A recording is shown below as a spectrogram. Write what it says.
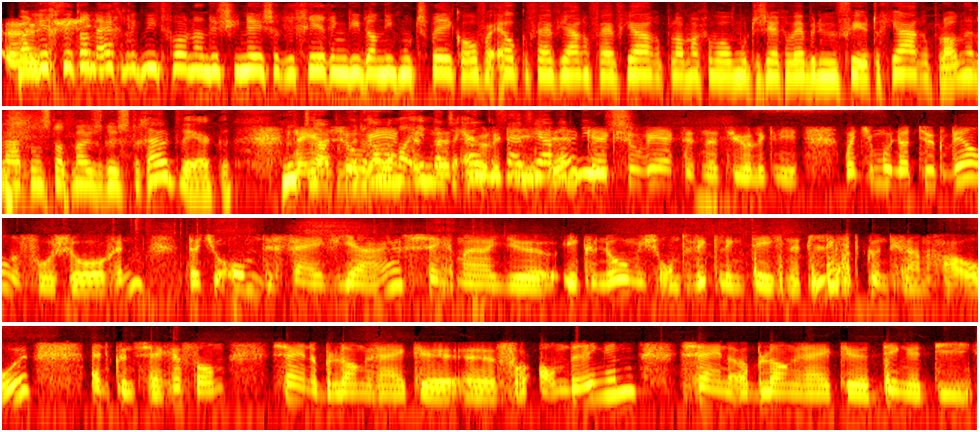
uh, maar ligt het dan eigenlijk niet gewoon aan de Chinese regering... die dan niet moet spreken over elke vijf jaar een vijfjarenplan... maar gewoon moeten zeggen, we hebben nu een 40-jarenplan... en laten ons dat maar eens rustig uitwerken. Nu nee, trappen we er allemaal in dat er elke vijf jaar wat nieuws... Kijk, zo werkt het natuurlijk niet. Want je moet natuurlijk wel ervoor zorgen... dat je om de vijf jaar, zeg maar, je economische ontwikkeling tegen het licht kunt gaan houden... en kunt zeggen van, zijn er belangrijke uh, veranderingen... zijn er belangrijke dingen die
